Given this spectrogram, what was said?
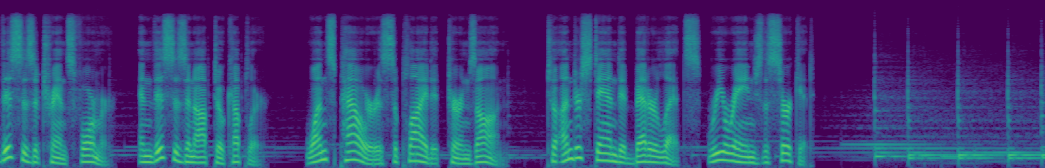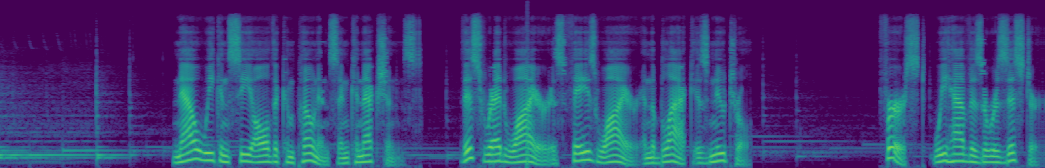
This is a transformer, and this is an optocoupler. Once power is supplied it turns on. To understand it better let's rearrange the circuit. Now we can see all the components and connections. This red wire is phase wire and the black is neutral. First, we have is a resistor.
